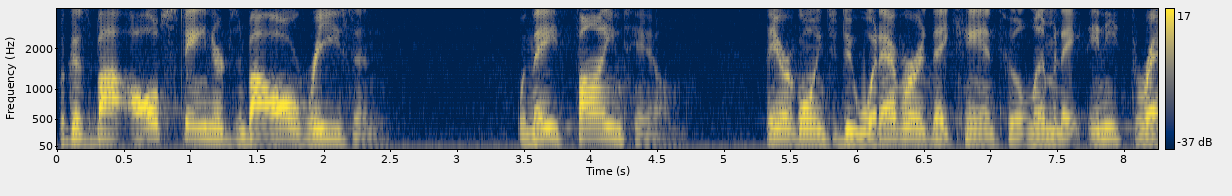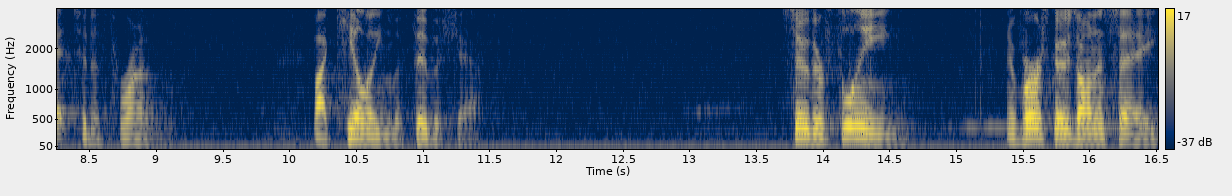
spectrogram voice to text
Because by all standards and by all reason, when they find him, they are going to do whatever they can to eliminate any threat to the throne by killing Mephibosheth. So they're fleeing. And the verse goes on to say,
